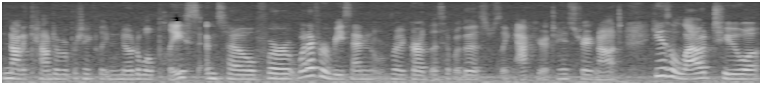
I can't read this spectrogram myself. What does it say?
not a count of a particularly notable place. And so, for whatever reason, regardless of whether this was like accurate to history or not, he is allowed to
